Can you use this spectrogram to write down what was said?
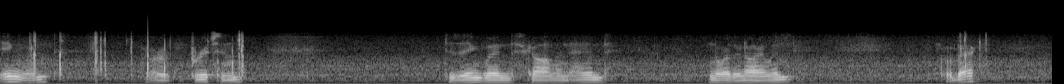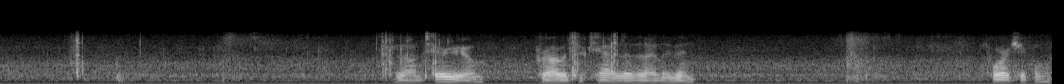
England, or Britain, did England, Scotland, and Northern Ireland. Quebec. Is Ontario, province of Canada that I live in. Portugal.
